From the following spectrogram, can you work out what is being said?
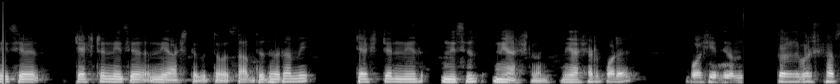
নিচে টেক্সটের নিচে নিয়ে আসতে হবে। তো চাপ দিয়ে ধরে আমি টেক্সটের নিচে নিয়ে আসলাম। নিয়ে আসার পরে বসিয়ে দিলাম। তো এবার সার্চ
